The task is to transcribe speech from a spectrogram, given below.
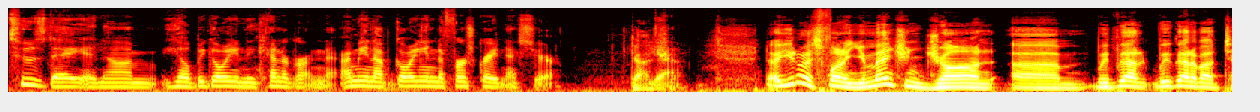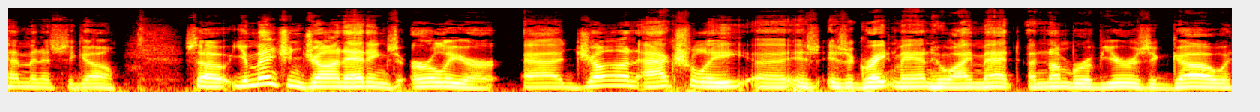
Tuesday, and um, he'll be going into kindergarten. I mean, I'm going into first grade next year. Gotcha. Yeah. Now you know it's funny. You mentioned John. Um, we've got we've got about ten minutes to go. So you mentioned John Eddings earlier. Uh, John actually uh, is is a great man who I met a number of years ago,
